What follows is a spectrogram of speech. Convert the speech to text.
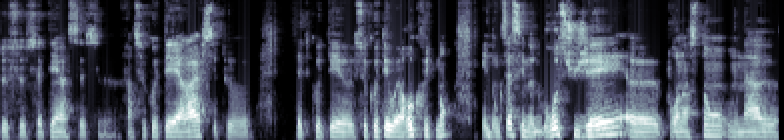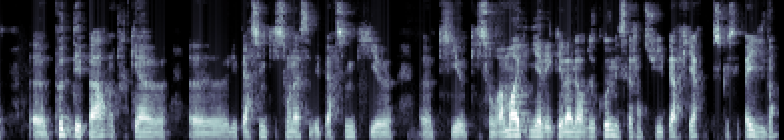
ce, ce, ce, côté RH, cette, cette côté, ce côté ouais, recrutement. Et donc ça, c'est notre gros sujet. pour l'instant, on a euh, peu de départs. En tout cas, euh, euh, les personnes qui sont là, c'est des personnes qui, qui, qui sont vraiment alignées avec les valeurs de Co. Mais ça, j'en suis hyper fier parce que c'est pas évident.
